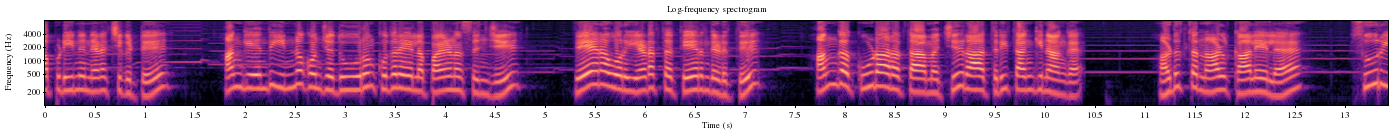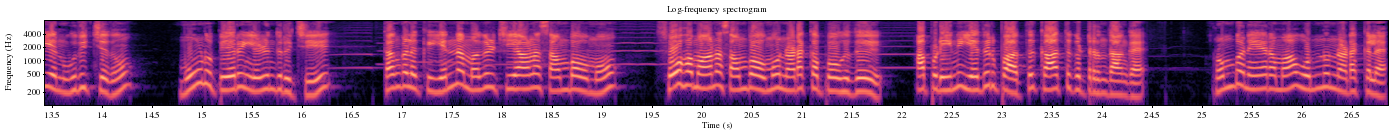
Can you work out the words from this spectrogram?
அப்படின்னு நினச்சிக்கிட்டு அங்கேருந்து இன்னும் கொஞ்சம் தூரம் குதிரையில் பயணம் செஞ்சு வேற ஒரு இடத்த தேர்ந்தெடுத்து அங்கே கூடாரத்தை அமைச்சு ராத்திரி தங்கினாங்க. அடுத்த நாள் காலையில் சூரியன் உதிச்சதும் மூணு பேரும் எழுந்திருச்சு தங்களுக்கு என்ன மகிழ்ச்சியான சம்பவமும் சோகமான சம்பவமும் நடக்க போகுது அப்படின்னு எதிர்பார்த்து காத்துக்கிட்டு இருந்தாங்க. ரொம்ப நேரமா ஒன்றும் நடக்கல.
